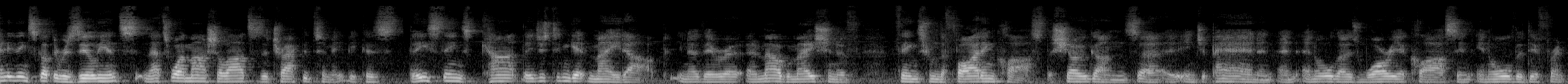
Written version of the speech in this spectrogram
anything's got the resilience, and that's why martial arts is attracted to me because these things can't, they just didn't get made up. You know, they're an amalgamation of things from the fighting class, the shoguns uh, in Japan, and, and, and all those warrior class in, in all the different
